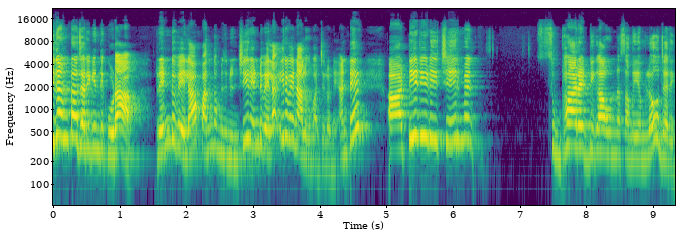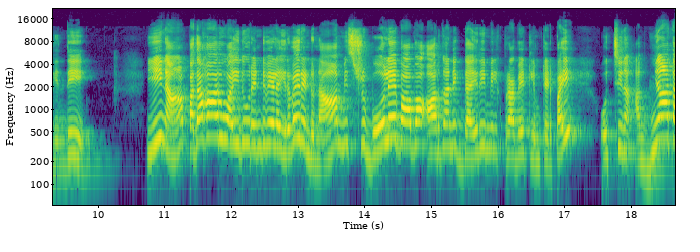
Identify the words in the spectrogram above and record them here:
ఇదంతా జరిగింది కూడా రెండు వేల పంతొమ్మిది నుంచి రెండు వేల ఇరవై నాలుగు మధ్యలోనే. అంటే ఆ టీటీడీ చైర్మన్ సుబ్బారెడ్డిగా ఉన్న సమయంలో జరిగింది. ఈయన పదహారు ఐదు రెండు వేల ఇరవై రెండున mister Bole Baba organic dairy milk private లిమిటెడ్పై వచ్చిన అజ్ఞాత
